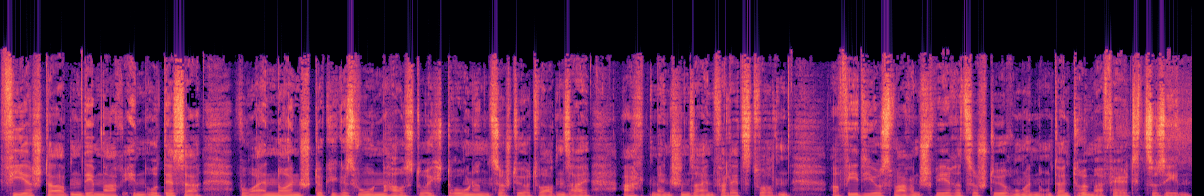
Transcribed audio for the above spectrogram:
Vier starben demnach in Odessa, wo ein neunstöckiges Wohnhaus durch Drohnen zerstört worden sei. Acht Menschen seien verletzt worden. Auf Videos waren schwere Zerstörungen und ein Trümmerfeld zu sehen.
